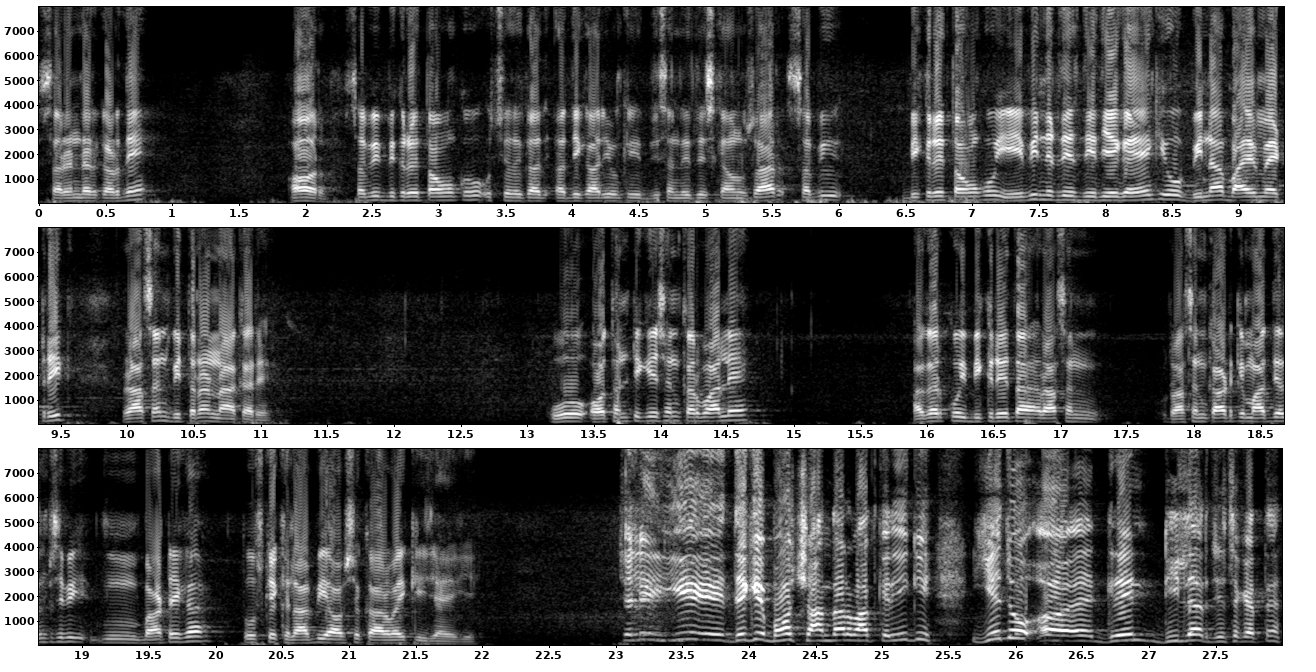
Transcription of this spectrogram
सरेंडर कर दें और सभी विक्रेताओं को उच्च अधिकारियों के दिशा निर्देश के अनुसार सभी विक्रेताओं को ये भी निर्देश दे दिए गए हैं कि वो बिना बायोमेट्रिक राशन वितरण ना करें। वो ऑथेंटिकेशन करवा लें। अगर कोई विक्रेता राशन राशन कार्ड के माध्यम से भी बांटेगा तो उसके खिलाफ भी आवश्यक कार्रवाई की जाएगी। चलिए, ये देखिए, बहुत शानदार बात करिए कि ये जो ग्रेन डीलर जिसे कहते हैं,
